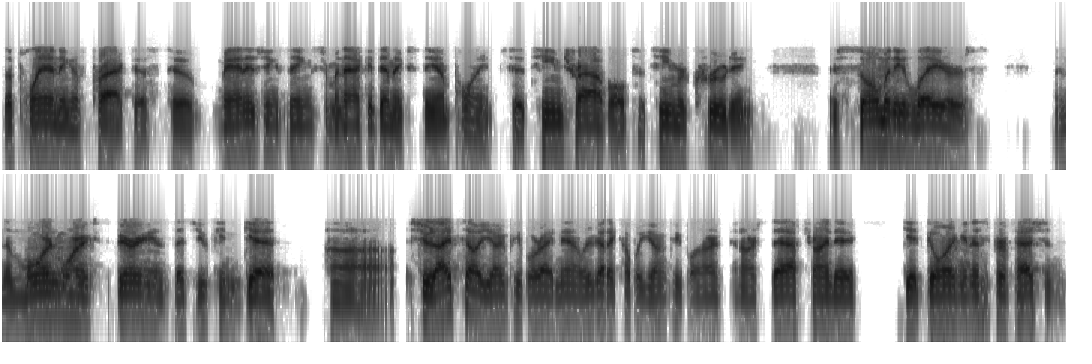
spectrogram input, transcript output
the planning of practice to managing things from an academic standpoint to team travel to team recruiting, there's so many layers. And the more and more experience that you can get, uh, shoot, I tell young people right now, we've got a couple young people in our, in our staff trying to get going in this profession.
